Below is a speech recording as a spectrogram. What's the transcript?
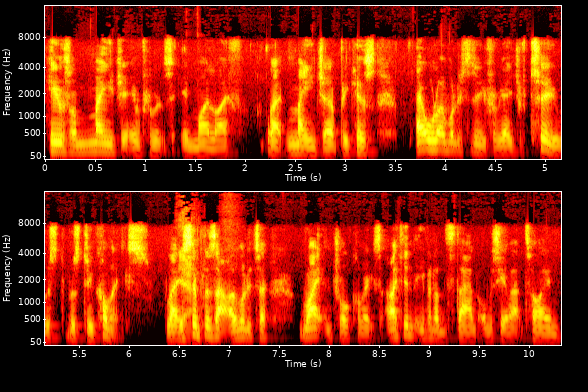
He was a major influence in my life, like major, because all I wanted to do from the age of two was was do comics. Like Yeah. as simple as that. I wanted to write and draw comics. I didn't even understand, obviously, at that time,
